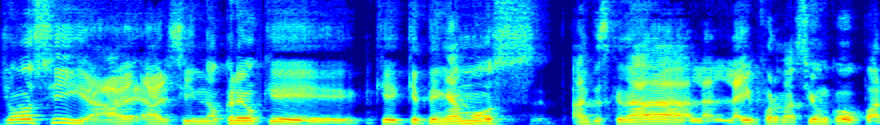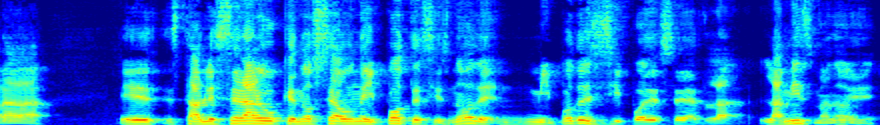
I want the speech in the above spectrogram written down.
Yo sí, a, ver si no creo que, que- que tengamos, antes que nada, la, la información como para eh, establecer algo que no sea una hipótesis, ¿no? De- mi hipótesis sí puede ser la, la misma, ¿no? Eh,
